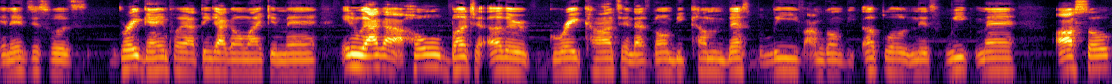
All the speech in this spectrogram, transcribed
and it just was great gameplay. I think y'all gonna like it, man. Anyway, I got a whole bunch of other great content that's gonna be coming. Best believe I'm gonna be uploading this week, man. Also,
